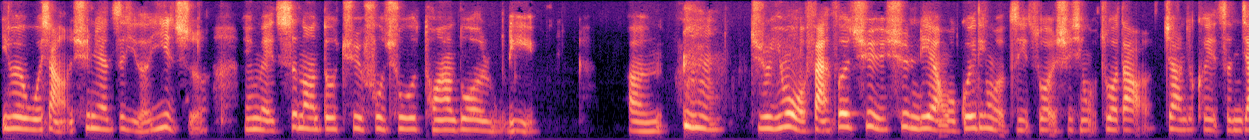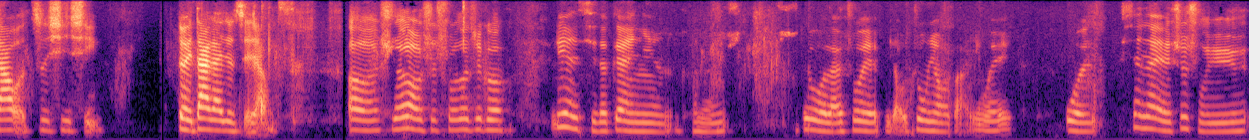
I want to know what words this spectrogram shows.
因为我想训练自己的意志，你每次呢都去付出同样多的努力，嗯，就是因为我反复去训练，我规定我自己做的事情，我做到了，这样就可以增加我的自信心。对，大概就这样子。呃，石磊老师说的这个练习的概念，可能对我来说也比较重要吧，因为我现在也是属于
